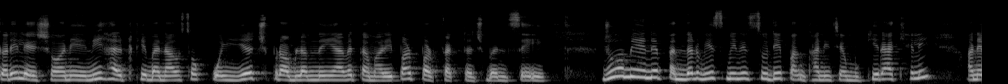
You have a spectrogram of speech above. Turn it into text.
કરી લેશો અને એની હેલ્પથી બનાવશો, કોઈ જ પ્રોબ્લેમ નહીં આવે, તમારી પણ પરફેક્ટ જ બનશે. જુઓ મેં એને પંદર વીસ મિનિટ સુધી પંખા નીચે મૂકી રાખેલી અને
